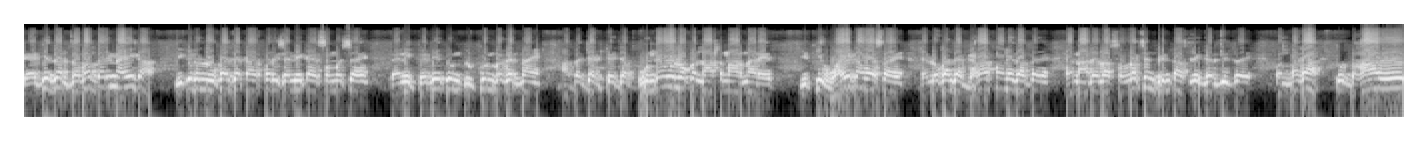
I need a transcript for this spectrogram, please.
त्याची जर जबाबदारी नाही का? इकडे लोकांच्या काय परेशानी काय समस्या आहे? त्यांनी कधी कोण ढुकून बघत नाही. आता त्या त्याच्या पुंड्यावर लोक लात मारणार आहेत. इतकी वाईट अवस्था आहे. त्या लोकांच्या घरात पाणी जात आहे. त्या नाल्याला संरक्षण भिंत असणे गरजेचं आहे. पण बघा तो दहा वेळ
